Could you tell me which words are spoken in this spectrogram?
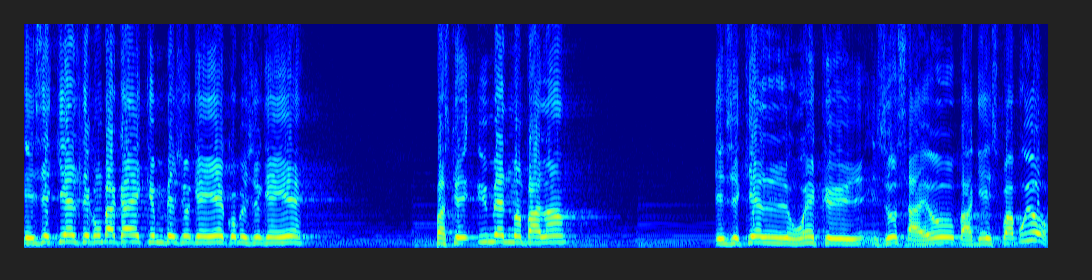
Ézéchiel, c'est un bagage que je besoin gagner, que besoin gagner. Parce que humainement parlant, Ézéchiel ouais que Zosayo pas espoir pour eux.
